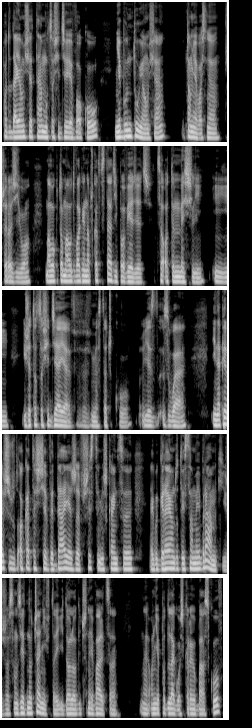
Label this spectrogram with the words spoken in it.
poddają się temu, co się dzieje wokół, nie buntują się, to mnie właśnie przeraziło. Mało kto ma odwagę na przykład wstać i powiedzieć, co o tym myśli i, i że to, co się dzieje w, w miasteczku jest złe. I na pierwszy rzut oka też się wydaje, że wszyscy mieszkańcy jakby grają do tej samej bramki, że są zjednoczeni w tej ideologicznej walce e, o niepodległość kraju Basków,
